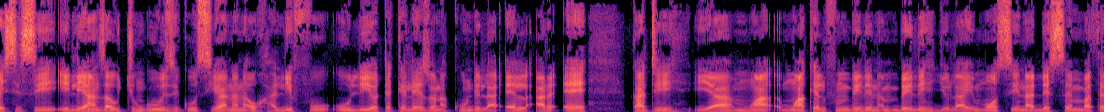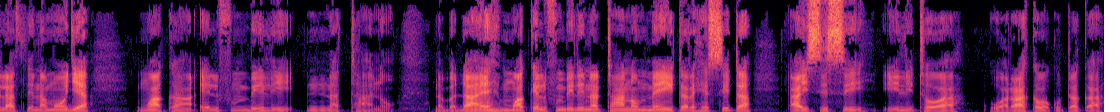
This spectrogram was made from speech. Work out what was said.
ICC ilianza uchunguzi kuhusiana na uhalifu uliotekelezwa na kundi la LRA kati ya mwaka 2002 Julai mosi na Desemba 31 mwaka 2005 na baadaye mwaka 2005 Mei tarehe 6 ICC ilitoa waraka wa kutaka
